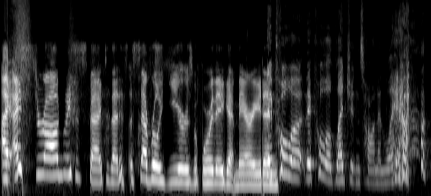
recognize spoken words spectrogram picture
I, I strongly suspect that it's several years before they get married. And They pull a they pull a Legends Han and Leia.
